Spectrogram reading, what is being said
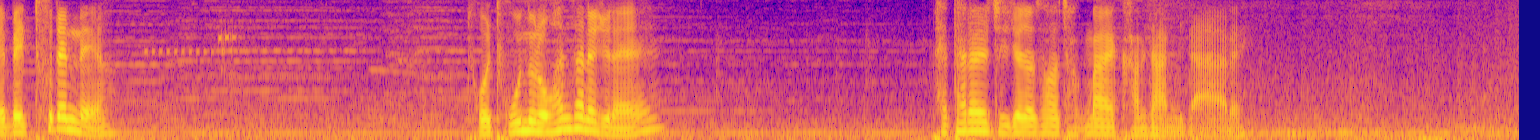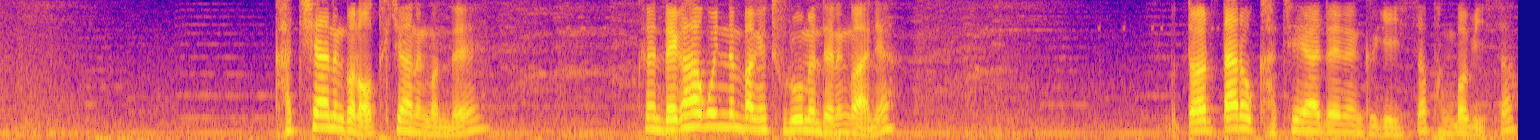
레벨 2 됐네요 저걸 돈으로 환산해주네 베타를 즐겨줘서 정말 감사합니다 네. 같이 하는 건 어떻게 하는 건데? 그냥 내가 하고 있는 방에 들어오면 되는 거 아니야? 뭐 따, 따로 같이 해야 되는 그게 있어? 방법이 있어?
